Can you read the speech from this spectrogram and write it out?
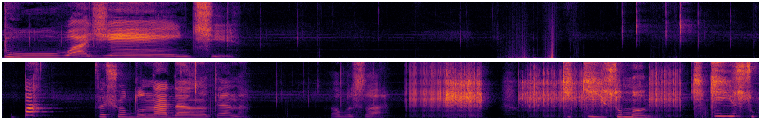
Boa, gente! Opa! Fechou do nada a lanterna. Vamos lá. Que que é isso, mano? Que que é isso?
